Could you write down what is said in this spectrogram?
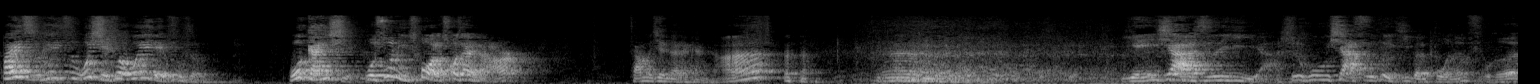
白纸黑字，我写出来我也得负责，我敢写。我说你错了，错在哪儿？咱们现在来看看啊，嗯。言下之意啊，似乎下士会基本颇能符合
